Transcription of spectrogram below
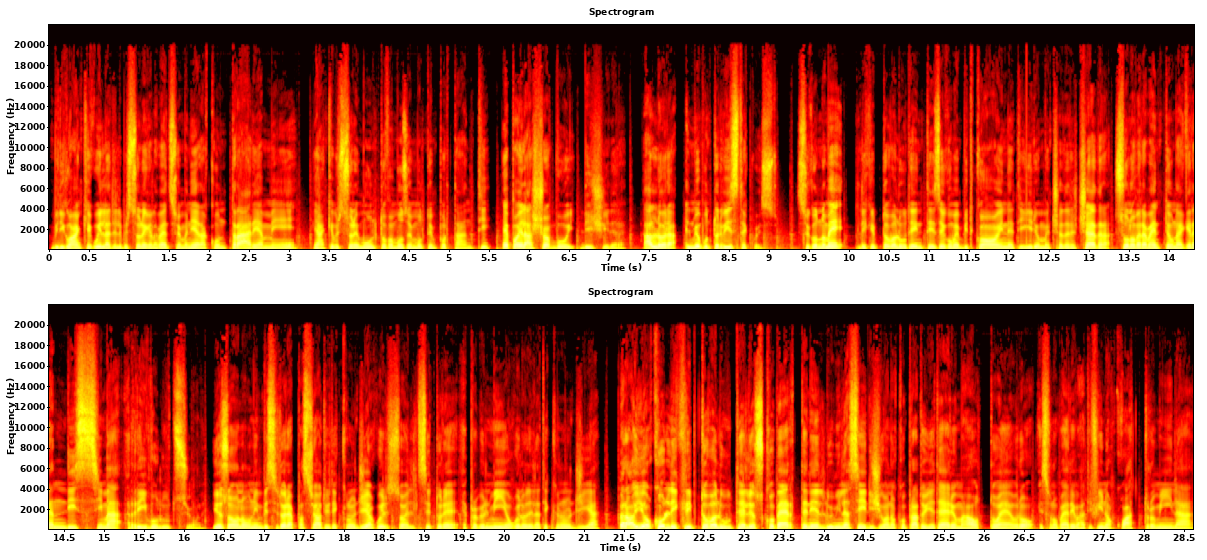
vi dico anche quella delle persone che la pensano in maniera contraria a me, e anche persone molto famose e molto importanti, e poi lascio a voi decidere. Allora, il mio punto di vista è questo. Secondo me le criptovalute intese come Bitcoin, Ethereum, eccetera, eccetera, sono veramente una grandissima rivoluzione. Io sono un investitore appassionato di tecnologia, questo è il settore, è proprio il mio, quello della tecnologia, però io con le criptovalute le ho scoperte nel 2016 quando ho comprato gli Ethereum a 8 euro e sono poi arrivati fino a 4.000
